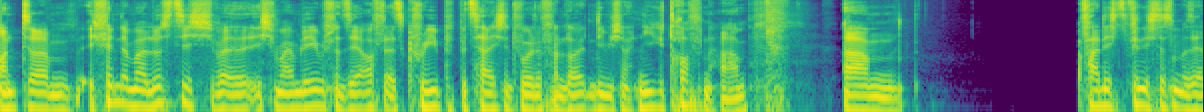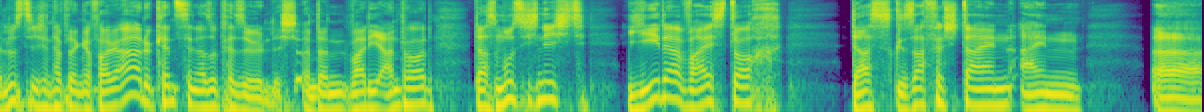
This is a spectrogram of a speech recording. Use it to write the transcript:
Und ähm, ich finde immer lustig, weil ich in meinem Leben schon sehr oft als Creep bezeichnet wurde von Leuten, die mich noch nie getroffen haben. Ähm, fand ich, finde ich das immer sehr lustig und habe dann gefragt, ah, du kennst den also persönlich. Und dann war die Antwort, das muss ich nicht. Jeder weiß doch, dass Gesaffelstein ein äh,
